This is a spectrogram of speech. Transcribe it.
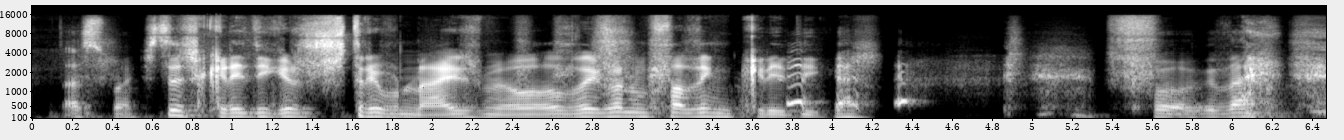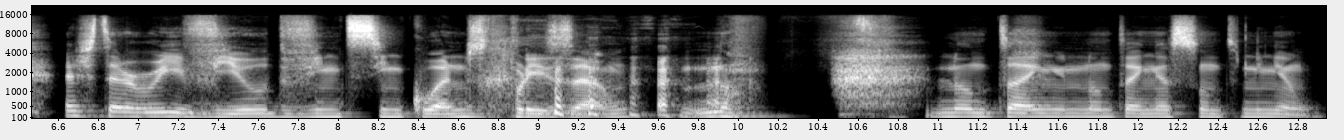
Está-se bem. Estas críticas dos tribunais, meu, quando me fazem críticas. Fogo, dar esta review de 25 anos de prisão não, não, tem, não tem assunto nenhum.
